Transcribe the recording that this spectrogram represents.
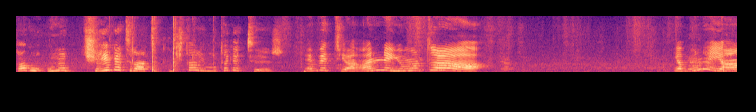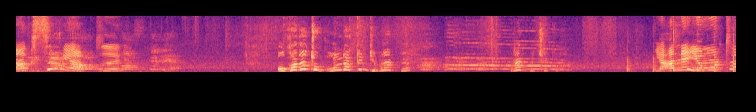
Kanka onu şeyi getir artık. İki tane yumurta getir. Evet ya anne yumurta. Ya bu ne ya? Kısır mı yaptık? O kadar çok un döktün ki bırak be. Bırak bir çekil. Ya anne yumurta.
